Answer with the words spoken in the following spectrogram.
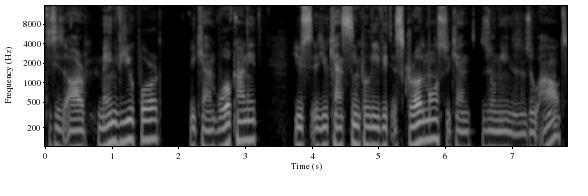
This is our main viewport. We can work on it you, you can simply with a scroll mouse you can zoom in zoom out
